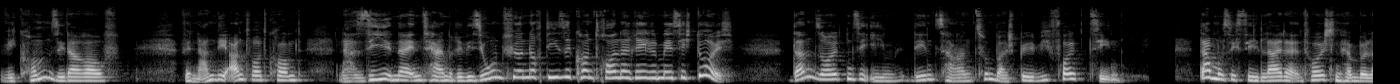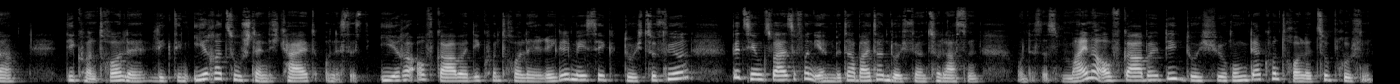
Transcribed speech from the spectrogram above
wie kommen Sie darauf? Wenn dann die Antwort kommt, na, Sie in der internen Revision führen doch diese Kontrolle regelmäßig durch, dann sollten Sie ihm den Zahn zum Beispiel wie folgt ziehen. Da muss ich Sie leider enttäuschen, Herr Müller. Die Kontrolle liegt in Ihrer Zuständigkeit und es ist Ihre Aufgabe, die Kontrolle regelmäßig durchzuführen bzw. von Ihren Mitarbeitern durchführen zu lassen. Und es ist meine Aufgabe, die Durchführung der Kontrolle zu prüfen.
